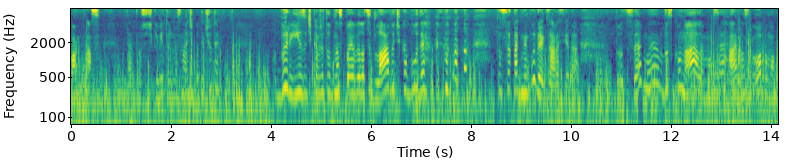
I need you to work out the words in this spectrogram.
парк у нас. Так, трошечки вітер не знаю, чи буде чути. От берізочка вже тут у нас появилася, тут лавочка буде. Тут все так не буде, як зараз є, да? Тут все ми вдосконалимо, все гарно зробимо.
